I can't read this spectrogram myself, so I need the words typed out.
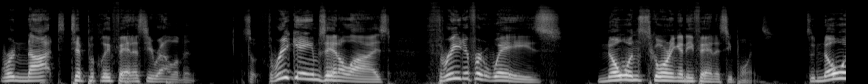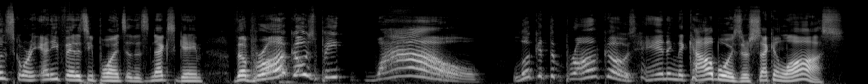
were not typically fantasy relevant. So, three games analyzed, three different ways, no one's scoring any fantasy points. So, no one's scoring any fantasy points in this next game. The Broncos beat, wow, look at the Broncos handing the Cowboys their second loss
